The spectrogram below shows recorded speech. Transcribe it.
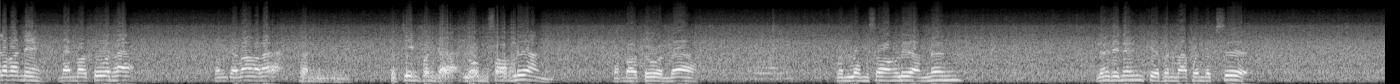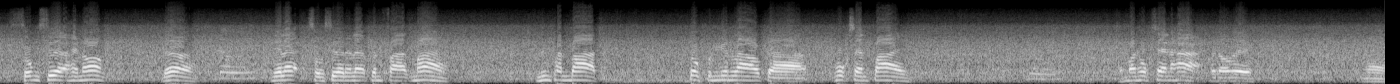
แล้ววันนี้แม่นเบาตูนแล้วเพิ่นก็เว้าแล้วเพิ่นจริงๆเพิ่นก็ลมซองเรื่องกับเบาตูนเด้อโดยเพิ่นลมซองเรื่องหนึงเรื่องที่หนึ่งคือเพิ่นว่าเพิ่นอยากซื้อ ส่งเสื้อให้น้อง เด้อโดยนี่แหละส่งเสื้อนี่แหละเพิ่นฝากมา1,000 บาท ตกเป็นเงินลาวกับ600,000ป้ายโดยประมาณ6,500ไปเอาเองอ่า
